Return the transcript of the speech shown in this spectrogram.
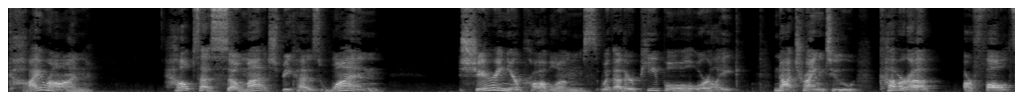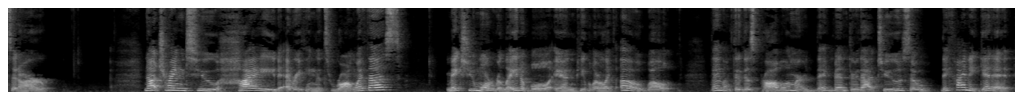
Chiron helps us so much because one, sharing your problems with other people or like not trying to cover up our faults and our not trying to hide everything that's wrong with us makes you more relatable and people are like oh well they went through this problem or they've been through that too so they kind of get it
